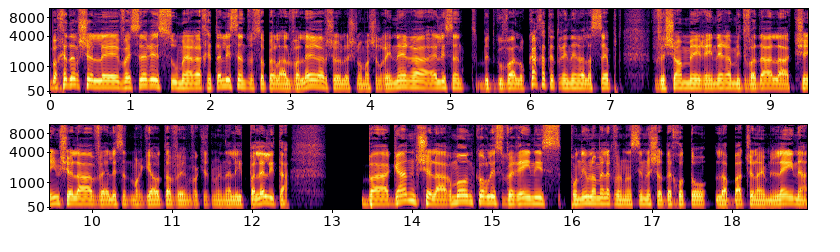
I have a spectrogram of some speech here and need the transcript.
בחדר של אה, וייסריס הוא מארח את אליסנט ומספר לה על ולריה, שואל לשלומה של ריינרה, אליסנט בתגובה לוקחת את ריינרה לספט, ושם אה, ריינרה מתוודה על הקשיים שלה, ואליסנט מרגיע אותה ומבקשת ממנה להתפלל איתה. בגן של הארמון, קורליס ורייניס פונים למלך ומנסים לשדך אותו לבת שלהם, ליינה.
